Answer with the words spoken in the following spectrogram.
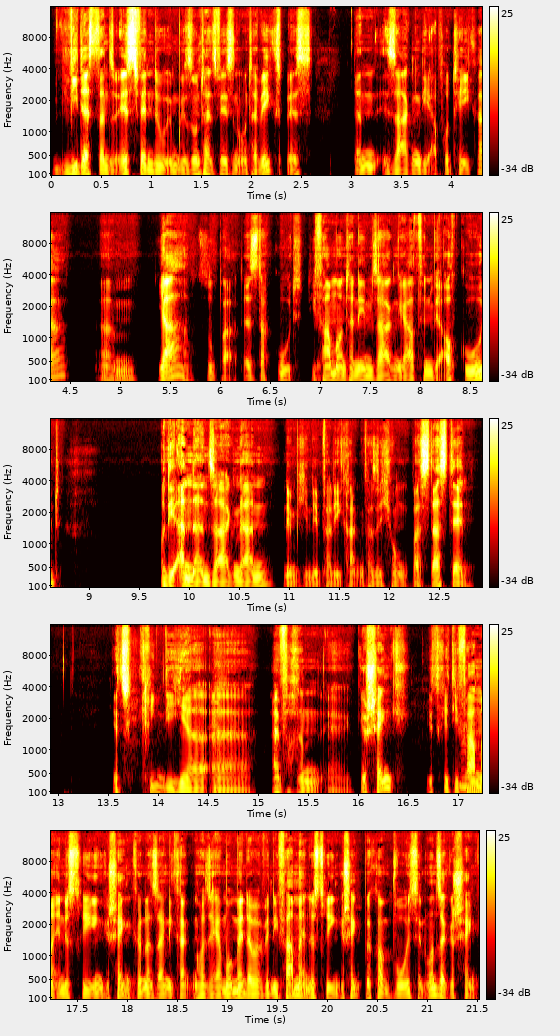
Wie das dann so ist, wenn du im Gesundheitswesen unterwegs bist, dann sagen die Apotheker, ähm, ja, super, das ist doch gut. Die Pharmaunternehmen sagen, ja, finden wir auch gut. Und die anderen sagen dann, nämlich in dem Fall die Krankenversicherung, was ist das denn? Jetzt kriegen die hier äh, einfach ein äh, Geschenk. Jetzt kriegt die mhm. Pharmaindustrie ein Geschenk. Und dann sagen die Krankenhäuser, ja, Moment, aber wenn die Pharmaindustrie ein Geschenk bekommt, wo ist denn unser Geschenk?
